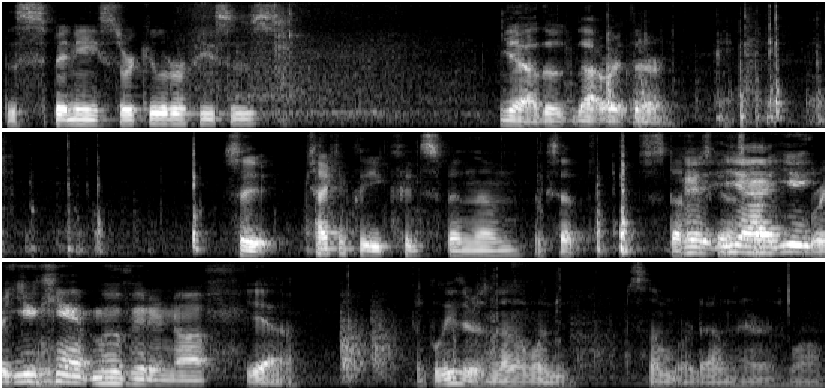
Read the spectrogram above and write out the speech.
the spinny circular pieces. Yeah, the, that right there. So technically, you could spin them, except stuff is gonna yeah, start you, breaking. you can't move it enough. Yeah. I believe there's another one somewhere down there as well.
